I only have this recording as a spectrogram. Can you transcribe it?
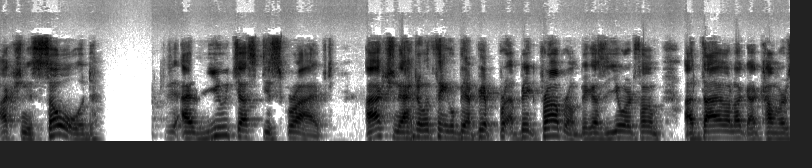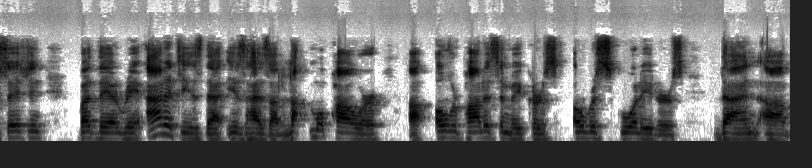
actually sold as you just described, actually, I don't think it would be a big, a big problem because you were talking a dialogue, a conversation. But the reality is that it has a lot more power uh, over policymakers, over school leaders than uh,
